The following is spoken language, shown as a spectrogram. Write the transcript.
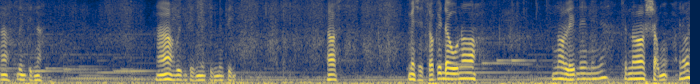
nào bình tĩnh nào. Nào bình tĩnh bình tĩnh bình tĩnh. Rồi mình sẽ cho cái đầu nó nó lên lên đây nhé, cho nó sống đấy đấy.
